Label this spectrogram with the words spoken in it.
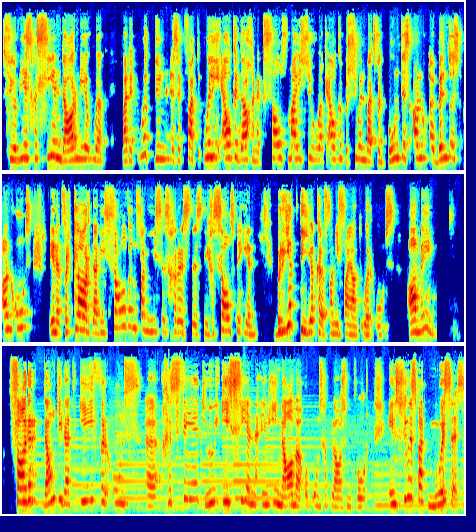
So wees geseën daarmee ook wat ek ook doen is ek vat olie elke dag en ek salf my so ook elke persoon wat verbond is aan eh, bind ons aan ons. En ek verklaar dat die salwing van Jesus Christus die gesalfde een breek die juke van die vyand oor ons. Amen. Vader, dankie dat U vir ons uh gesê het hoe U seën en U name op ons geplaas moet word. En soos wat Moses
